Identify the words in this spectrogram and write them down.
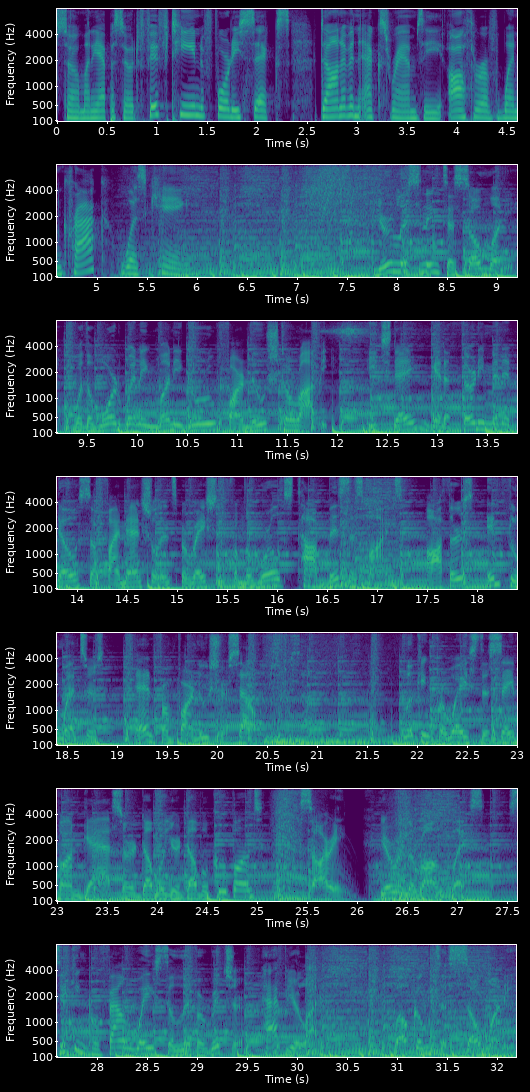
So Money episode 1546, Donovan X. Ramsey, author of When Crack Was King. You're listening to So Money with award winning money guru Farnoosh Torabi. Each day, get a 30 minute dose of financial inspiration from the world's top business minds, authors, influencers, and from Farnoosh herself. Looking for ways to save on gas or double your double coupons? Sorry, you're in the wrong place. Seeking profound ways to live a richer, happier life. Welcome to So Money.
